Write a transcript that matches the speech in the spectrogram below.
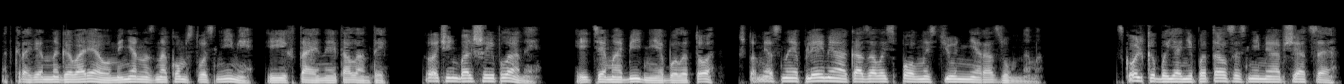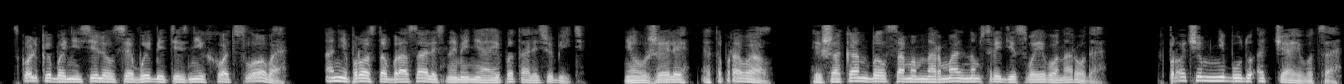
Откровенно говоря, у меня на знакомство с ними и их тайные таланты очень большие планы, и тем обиднее было то, что местное племя оказалось полностью неразумным. Сколько бы я ни пытался с ними общаться, сколько бы ни силился выбить из них хоть слово, они просто бросались на меня и пытались убить. Неужели это провал? И Шакан был самым нормальным среди своего народа. Впрочем, не буду отчаиваться.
